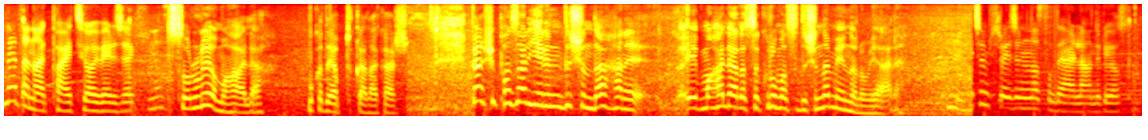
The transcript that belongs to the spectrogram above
Neden AK Parti'ye oy vereceksiniz? Soruluyor mu hala bu kadar yaptıklarına karşı? Ben şu pazar yerinin dışında hani e, mahalle arası kuruması dışında memnunum yani. Seçim sürecini nasıl değerlendiriyorsunuz?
